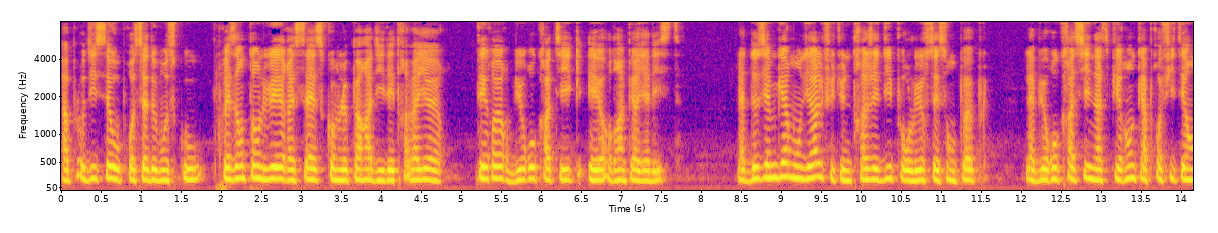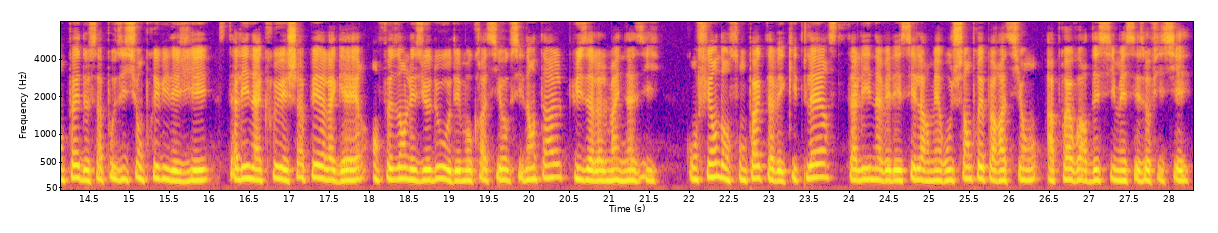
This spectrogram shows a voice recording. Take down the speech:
applaudissaient au procès de Moscou, présentant l'URSS comme le paradis des travailleurs, terreur bureaucratique et ordre impérialiste. La Deuxième Guerre mondiale fut une tragédie pour l'URSS et son peuple, la bureaucratie n'aspirant qu'à profiter en paix de sa position privilégiée, Staline a cru échapper à la guerre en faisant les yeux doux aux démocraties occidentales puis à l'Allemagne nazie. Confiant dans son pacte avec Hitler, Staline avait laissé l'armée rouge sans préparation après avoir décimé ses officiers.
